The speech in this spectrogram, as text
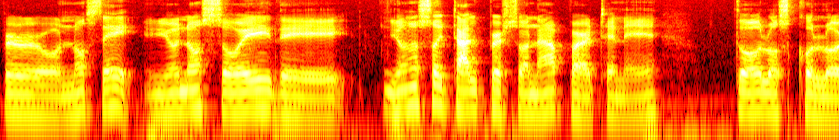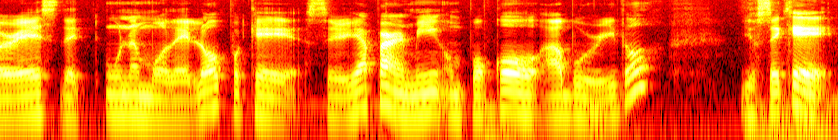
pero no sé, yo no soy de... Yo no soy tal persona para tener todos los colores de un modelo porque sería para mí un poco aburrido yo sé que,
